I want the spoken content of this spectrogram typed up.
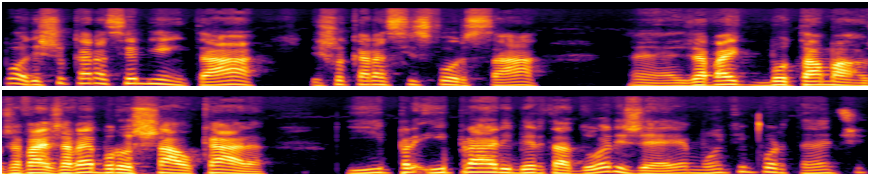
Pô, deixa o cara se ambientar, deixa o cara se esforçar, é, já vai botar uma. Já vai, já vai broxar o cara. E para a Libertadores já é muito importante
